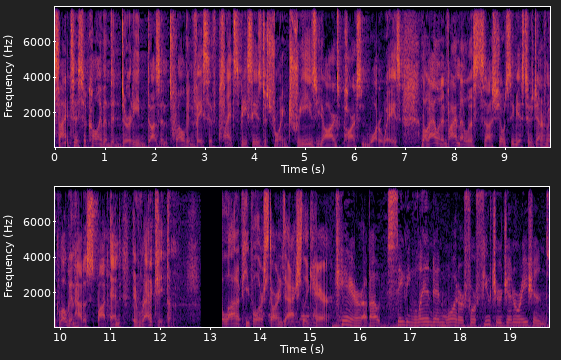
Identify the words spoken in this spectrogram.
Scientists are calling them the dirty dozen. 12 invasive plant species destroying trees, yards, parks, and waterways. Long Island environmentalists uh, showed CBS 2's Jennifer McLogan how to spot and eradicate them. A lot of people are starting to actually care. Care about saving land and water for future generations.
